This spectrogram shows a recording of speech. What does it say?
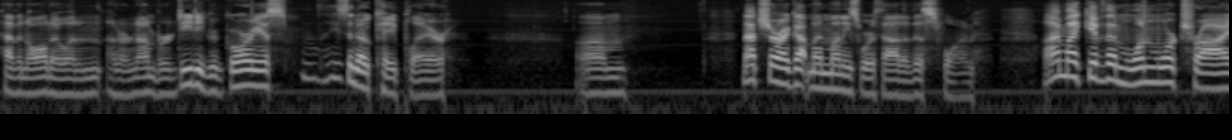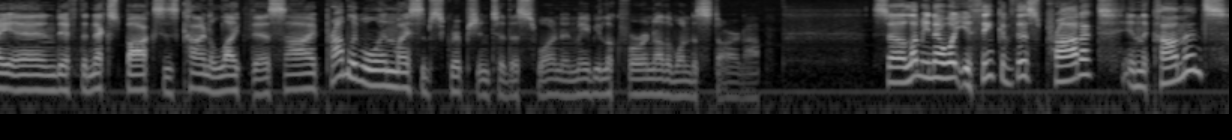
have an auto and, and a number. Didi Gregorius, he's an okay player. Um, not sure I got my money's worth out of this one. I might give them one more try, and if the next box is kind of like this, I probably will end my subscription to this one and maybe look for another one to start up. So let me know what you think of this product in the comments.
